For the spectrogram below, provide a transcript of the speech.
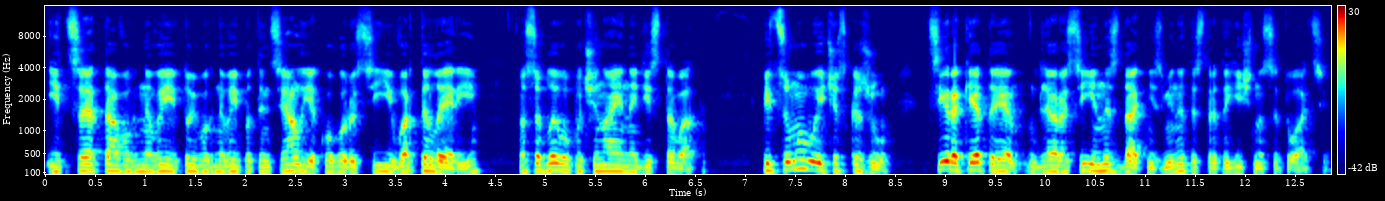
І це та вогневий, той вогневий потенціал, якого Росії в артилерії особливо починає не діставати. Підсумовуючи, скажу, ці ракети для Росії не здатні змінити стратегічну ситуацію.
